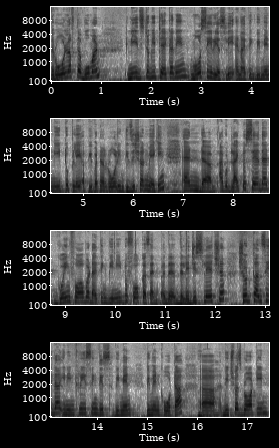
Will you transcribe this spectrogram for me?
the role of the woman needs to be taken in more seriously and I think women need to play a pivotal role in decision making. And uh, I would like to say that going forward I think we need to focus and the, the legislature should consider in increasing this women women quota uh, which was brought in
